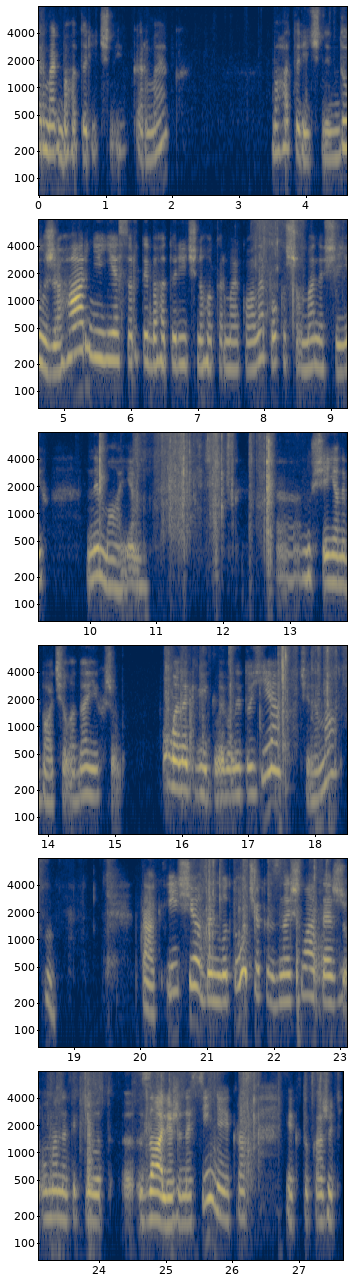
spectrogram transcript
Кермек багаторічний. Кермек багаторічний. Дуже гарні є сорти багаторічного кермеку, але поки що в мене ще їх немає. Е, Ну, ще я не бачила, да, їх, щоб у мене квітли. Вони то є, чи нема. Так, і ще один лоточок. Знайшла теж у мене такі от е, заліжі насіння, якраз, як то кажуть,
